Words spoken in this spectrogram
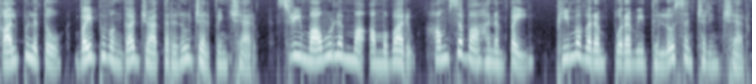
కాల్పులతో వైభవంగా జాతరను జరిపించారు. శ్రీ మావుళమ్మ అమ్మవారు హంసవాహనంపై భీమవరం పురవీధుల్లో సంచరించారు.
